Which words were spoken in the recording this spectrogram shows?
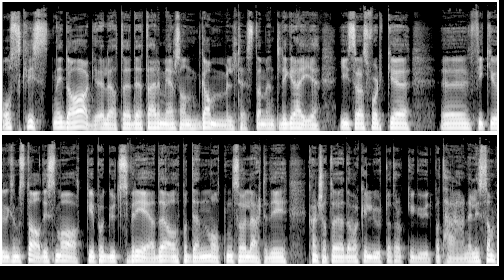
oss kristne i dag, eller at dette er mer sånn gammeltestamentlig greie. Israelsfolket fikk jo liksom stadig smake på Guds vrede, og på den måten så lærte de kanskje at det, det var ikke lurt å tråkke Gud på tærne, liksom.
